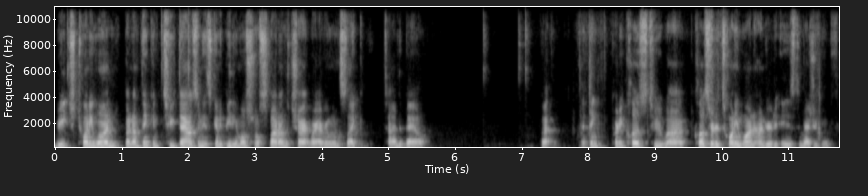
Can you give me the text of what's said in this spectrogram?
reach 21, but I'm thinking 2000 is going to be the emotional spot on the chart where everyone's like, time to bail. But I think pretty close to, uh, closer to 2100 is the measured move.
